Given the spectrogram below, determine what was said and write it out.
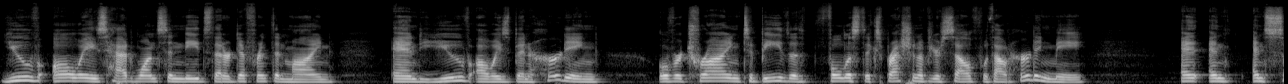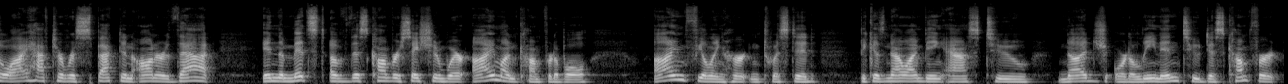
you've always had wants and needs that are different than mine and you've always been hurting over trying to be the fullest expression of yourself without hurting me." And and and so I have to respect and honor that in the midst of this conversation where I'm uncomfortable, I'm feeling hurt and twisted because now I'm being asked to nudge or to lean into discomfort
